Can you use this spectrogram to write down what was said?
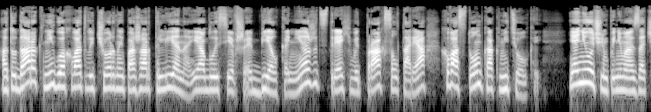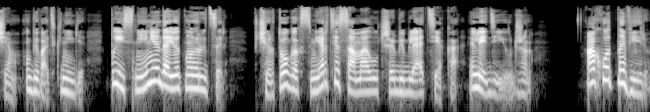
От удара книгу охватывает черный пожар тлена, и облысевшая белка-нежить стряхивает прах с алтаря хвостом, как метелкой. Я не очень понимаю, зачем убивать книги. Пояснение дает мой рыцарь. В чертогах смерти самая лучшая библиотека, леди Юджин. Охотно верю.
